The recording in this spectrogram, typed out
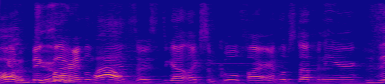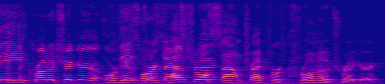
Oh, kind of a big dude. Fire Emblem Wow. fan, so it's got like some cool Fire Emblem stuff in here. The- the Chrono Trigger the orchestral, orchestral soundtrack. soundtrack for Chrono Trigger.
